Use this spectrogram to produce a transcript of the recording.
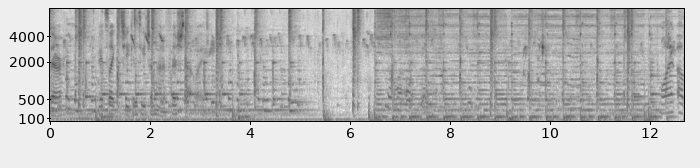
there. It's like she can teach him how to fish that way. What a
